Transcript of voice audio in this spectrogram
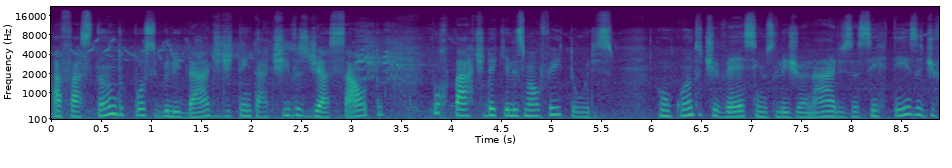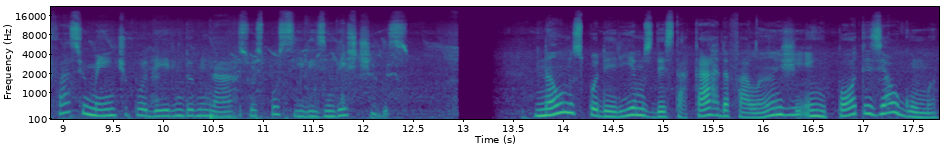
afastando possibilidade de tentativas de assalto por parte daqueles malfeitores, conquanto tivessem os legionários a certeza de facilmente poderem dominar suas possíveis investidas. Não nos poderíamos destacar da falange em hipótese alguma,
